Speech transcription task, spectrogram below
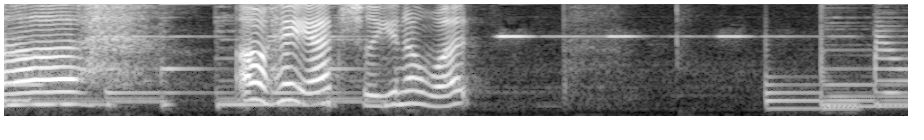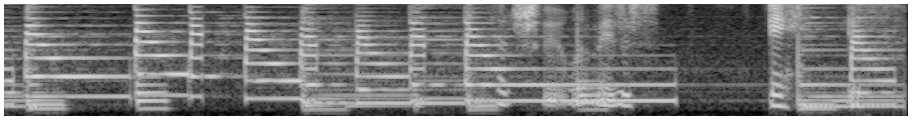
Uh, oh hey, actually, you know what? Actually, let me just, eh, yes,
